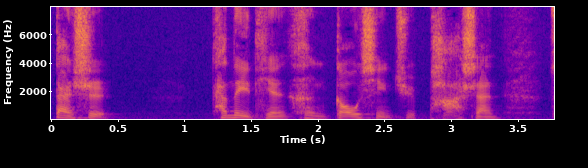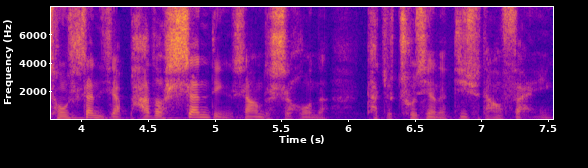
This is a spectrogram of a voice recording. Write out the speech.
但是，他那天很高兴去爬山，从山底下爬到山顶上的时候呢，他就出现了低血糖反应。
